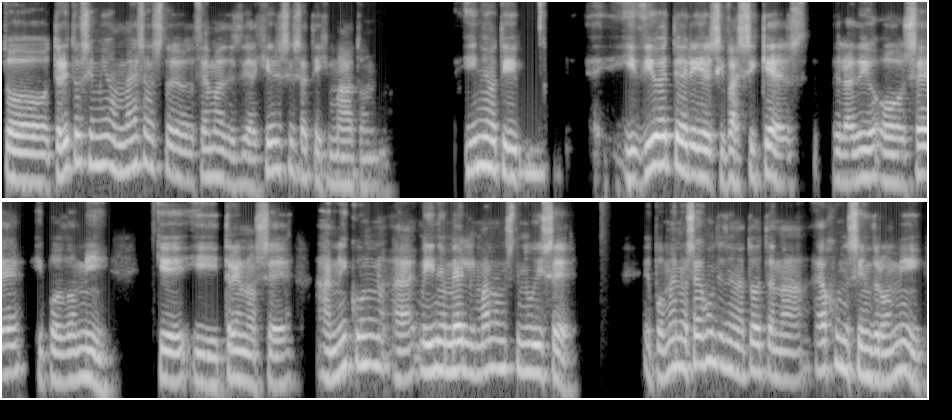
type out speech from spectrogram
Το τρίτο σημείο μέσα στο θέμα της διαχείρισης ατυχημάτων είναι ότι οι δύο εταιρείες, οι βασικές, δηλαδή ο ΟΣΕ υποδομή και η Τρένοσέ, ανήκουν, είναι μέλη μάλλον στην ΟΙΣΕ. Επομένως έχουν τη δυνατότητα να έχουν συνδρομή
